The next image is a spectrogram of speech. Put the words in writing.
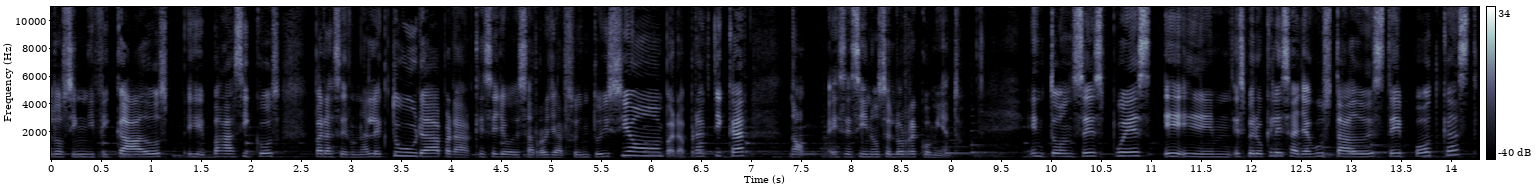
los significados eh, básicos para hacer una lectura, para, qué sé yo, desarrollar su intuición, para practicar, no, ese sí no se lo recomiendo. Entonces, pues, espero que les haya gustado este podcast.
